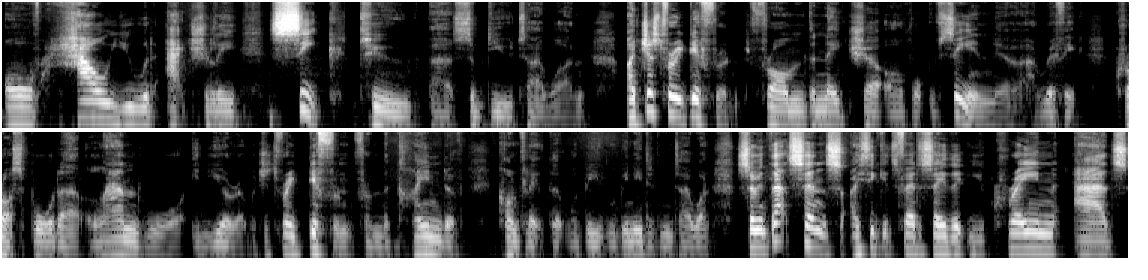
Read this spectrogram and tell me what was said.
of how you would actually seek to uh, subdue Taiwan are just very different from the nature of what we've seen, you know, a horrific cross-border land war in Europe, which is very different from the kind of conflict that would be would be needed in Taiwan. So, in that sense, I think it's fair to say that Ukraine adds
